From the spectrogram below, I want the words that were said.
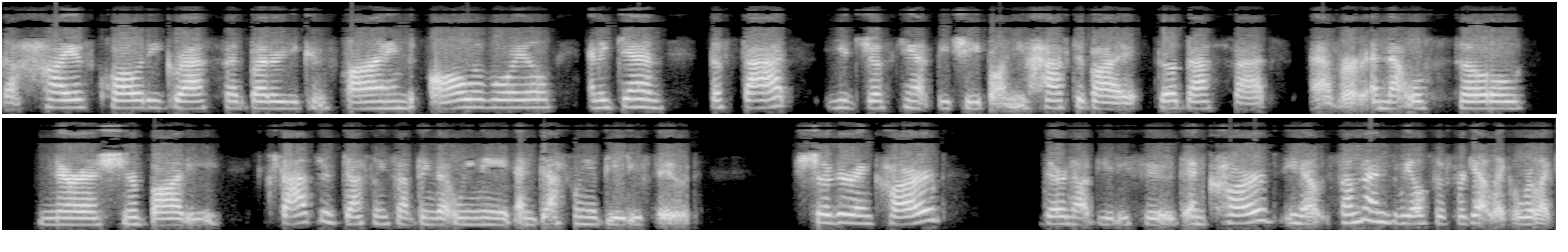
the highest quality grass-fed butter you can find, olive oil. And again, the fats you just can't be cheap on. You have to buy the best fats ever, and that will so nourish your body. Fats are definitely something that we need and definitely a beauty food. Sugar and carbs, they're not beauty foods. And carbs, you know, sometimes we also forget, like, we're like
